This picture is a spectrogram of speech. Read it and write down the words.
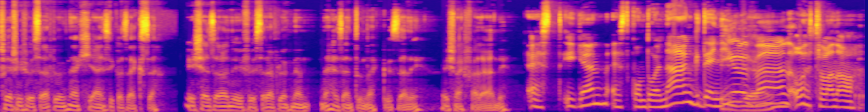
férfi főszereplőnknek hiányzik az exe, és ezzel a nő főszereplőnk nem nehezen tud megküzdeni és megfelelni. Ezt igen, ezt gondolnánk, de nyilván ott van a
